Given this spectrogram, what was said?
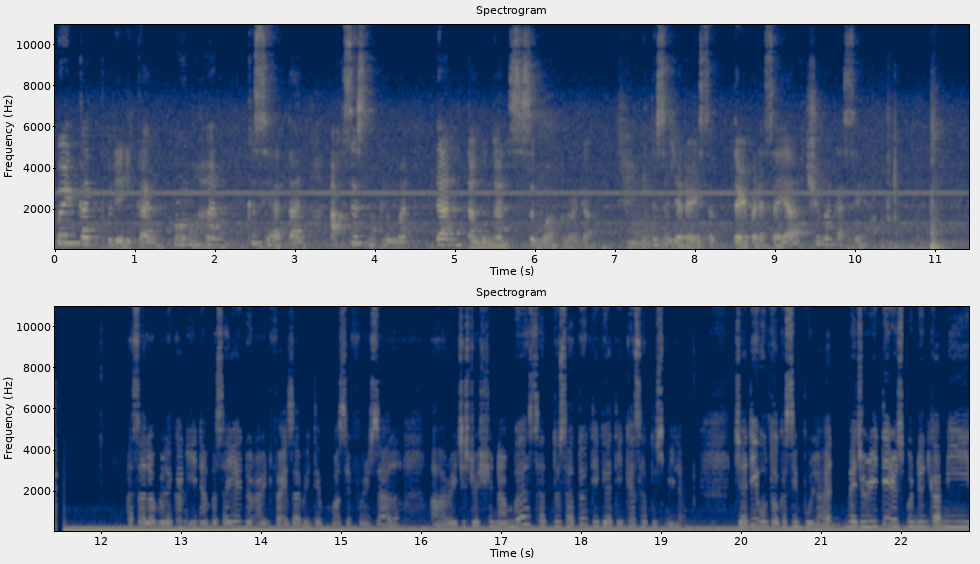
peringkat pendidikan, perumahan, kesihatan, akses maklumat dan tanggungan sesebuah keluarga. Itu saja dari daripada saya. Terima kasih. Assalamualaikum. Nama saya Nur Ain Faiza binti Muhammad Saiful Rizal. Uh, registration number 113319. Jadi untuk kesimpulan, majoriti responden kami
